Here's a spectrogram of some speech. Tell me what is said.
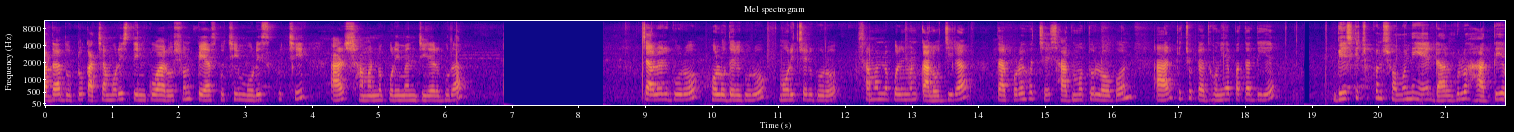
আদা, দুটো কাঁচামরিচ, তিন কোয়া রসুন, পেঁয়াজ কুচি, মরিচ কুচি আর সামান্য পরিমাণ জিরার গুঁড়া। চালের গুঁড়ো, হলুদের গুঁড়ো, মরিচের গুঁড়ো সামান্য পরিমাণ কালো জিরা, তারপরে হচ্ছে স্বাদ মতো লবণ আর কিছুটা ধনিয়া পাতা দিয়ে বেশ কিছুক্ষণ সময় নিয়ে ডালগুলো হাত দিয়ে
